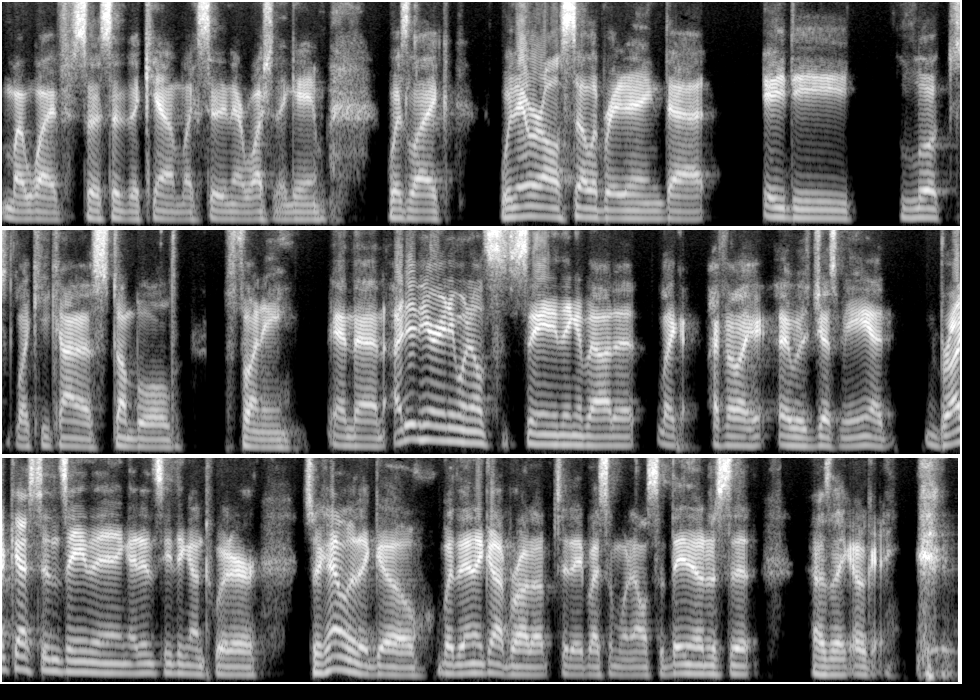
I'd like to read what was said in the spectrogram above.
my wife. So I said to Kim, like sitting there watching the game, was like when they were all celebrating that AD looked like he kind of stumbled funny. And then I didn't hear anyone else say anything about it. Like I felt like it was just me. I broadcast didn't say anything. I didn't see anything on Twitter. So I kind of let it go. But then it got brought up today by someone else that they noticed it. I was like, okay.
